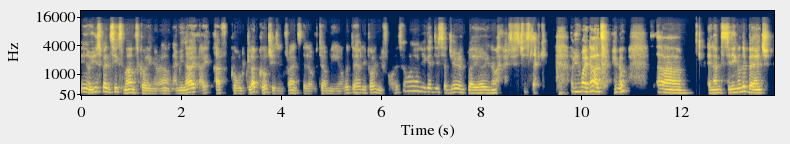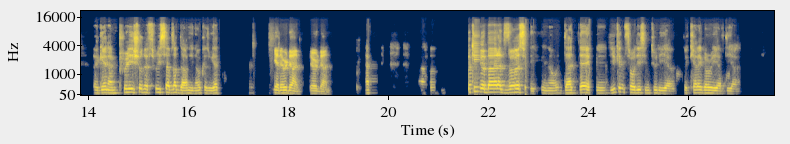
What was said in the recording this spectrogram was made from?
you know, you spend six months calling around. I mean, I, I have called club coaches in France that will tell me, you know, "What the hell are you calling me for?" I said, "Well, you get this Algerian player. You know, it's just like, I mean, why not? You know." Um, and I'm sitting on the bench again. I'm pretty sure the three subs are done. You know, because we had. Yeah, they were done. They were done. Uh, talking about adversity, you know, that day you can throw this into the uh, the category of the uh,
